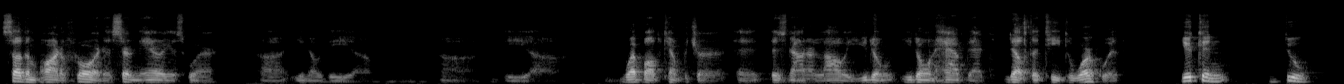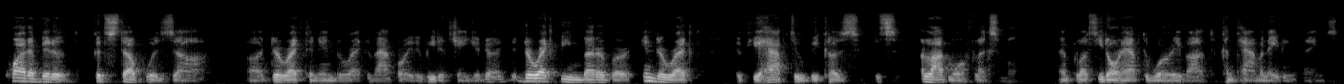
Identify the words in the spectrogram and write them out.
southern part of Florida, certain areas where, uh, you know, the, uh, uh the wet bulb temperature uh, does not allow you, you don't, you don't have that delta T to work with, you can do quite a bit of good stuff with uh, uh, direct and indirect evaporative heat exchanger. Direct being better, but indirect if you have to because it's a lot more flexible. And plus you don't have to worry about contaminating things.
